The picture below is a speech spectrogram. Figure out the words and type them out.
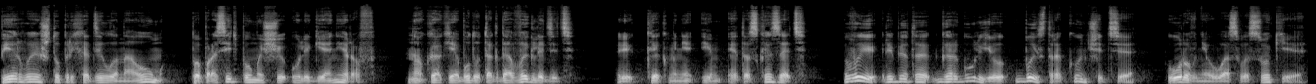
Первое, что приходило на ум – попросить помощи у легионеров. Но как я буду тогда выглядеть? И как мне им это сказать? Вы, ребята, горгулью быстро кончите. Уровни у вас высокие,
